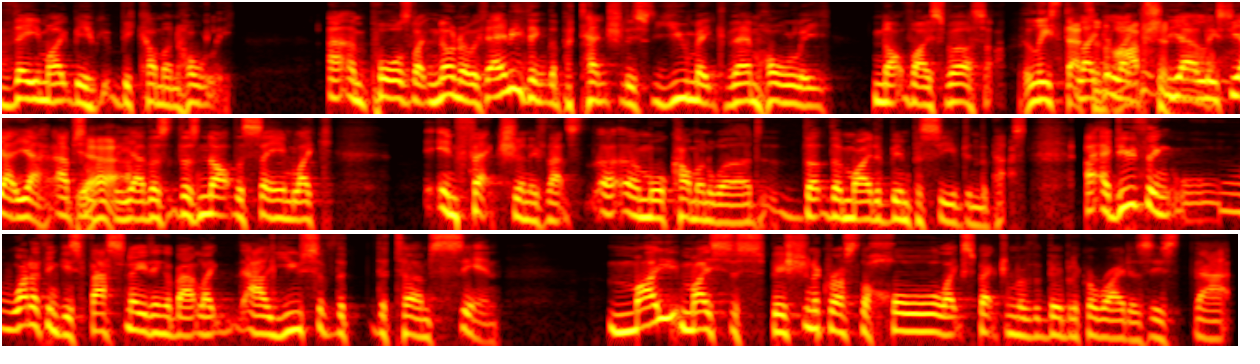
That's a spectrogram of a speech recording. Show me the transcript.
they might be become unholy. And Paul's like, no, no. If anything, the potential is you make them holy, not vice versa. At least that's an option. Yeah, now. at least, yeah, yeah, absolutely. Yeah. Yeah, there's there's not the same like infection, if that's a, more common word, that that might have been perceived in the past. I, I do think what I think is fascinating about like our use of the the term sin. My my suspicion across the whole like spectrum of the biblical writers is that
